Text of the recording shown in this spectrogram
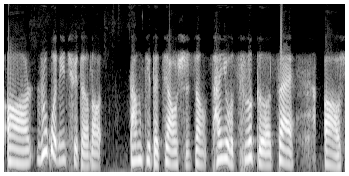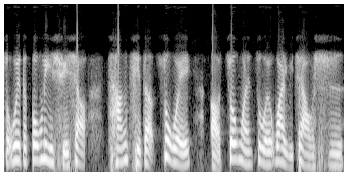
呃，如果你取得了当地的教师证，才有资格在呃所谓的公立学校长期的作为呃中文作为外语教师。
